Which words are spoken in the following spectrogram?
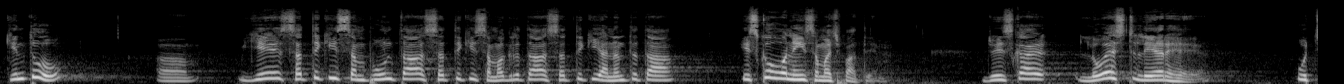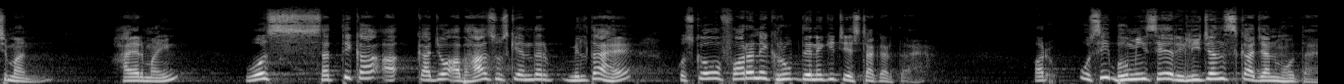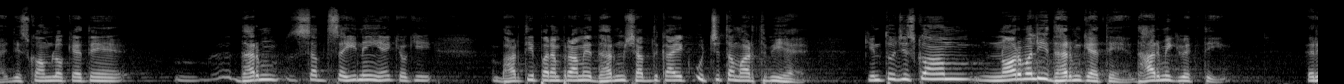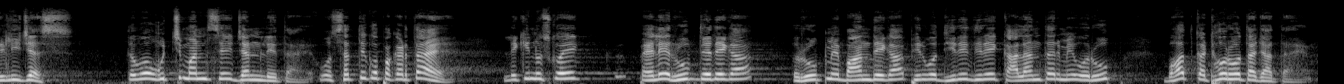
किंतु ये सत्य की संपूर्णता, सत्य की समग्रता, सत्य की अनंतता, इसको वो नहीं समझ पाते। जो इसका लोएस्ट लेयर है, उच्च मन हायर माइंड वो सत्य का का जो आभास उसके अंदर मिलता है, उसको वो फ़ौरन एक रूप देने की चेष्टा करता है। और उसी भूमि से रिलीजन्स का जन्म होता है, जिसको हम लोग कहते हैं, धर्म शब्द सही नहीं है, क्योंकि भारतीय परंपरा में धर्म शब्द का एक उच्चतम अर्थ भी है। किंतु जिसको हम नॉर्मली धर्म कहते हैं, धार्मिक व्यक्ति, रिलीजियस तो वो उच्च मन से जन्म लेता है। वो सत्य को पकड़ता है, लेकिन उसको एक पहले रूप दे देगा, रूप में बाँध देगा, फिर वो धीरे धीरे कालांतर में वो रूप बहुत कठोर होता जाता है।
